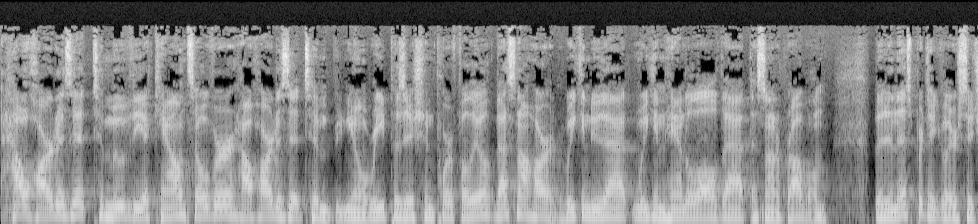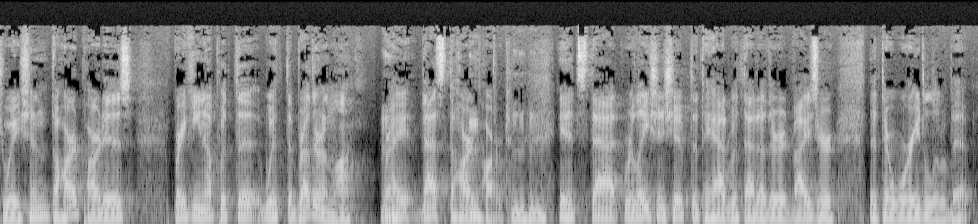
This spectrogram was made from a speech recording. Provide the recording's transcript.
how hard is it to move the accounts over? How hard is it to, you know, reposition portfolio? That's not hard. We can do that. We can handle all of that. That's not a problem. But in this particular situation, the hard part is breaking up with the, with the brother-in-law Mm-hmm. right? Mm-hmm. That's the hard part. Mm-hmm. It's that relationship that they had with that other advisor that they're worried a little bit.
